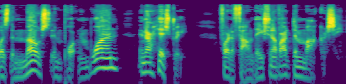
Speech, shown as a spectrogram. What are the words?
was the most important one in our history for the foundation of our democracy.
